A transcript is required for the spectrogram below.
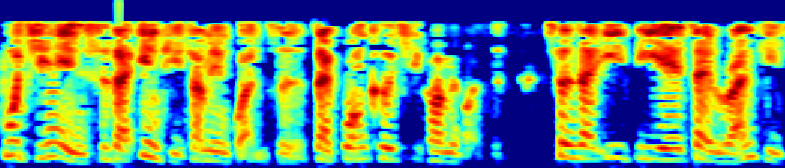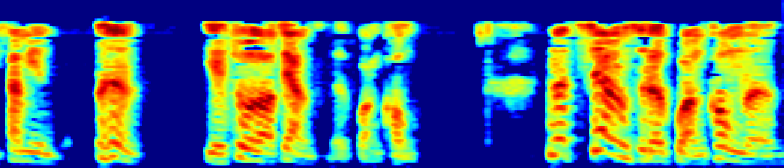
不仅仅是在硬体上面管制，在光科技方面管制，甚至在 EDA 在软体上面也做到这样子的管控。那这样子的管控呢，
